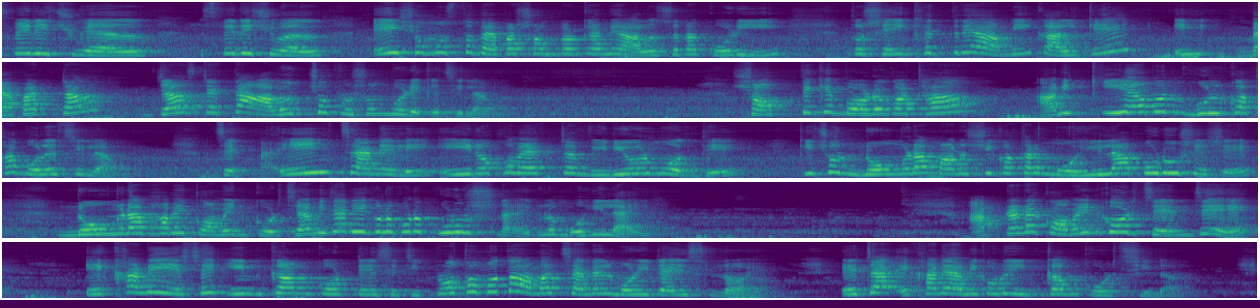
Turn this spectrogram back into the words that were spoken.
স্পিরিচুয়াল স্পিরিচুয়াল এই সমস্ত ব্যাপার সম্পর্কে আমি আলোচনা করি, তো সেই ক্ষেত্রে আমি কালকে এই ব্যাপারটা জাস্ট একটা আলোচ্য প্রসঙ্গ রেখেছিলাম। সব থেকে বড় কথা আমি কি এমন ভুল কথা বলেছিলাম যে এই চ্যানেলে এই রকম একটা ভিডিওর মধ্যে কিছু নোংরা মানসিকতার মহিলা পুরুষ এসে নোংরাভাবে কমেন্ট করছে? আমি জানি এগুলো কোনো পুরুষ না, এগুলো মহিলাই। আপনারা কমেন্ট করছেন যে এখানে এসে ইনকাম করতে এসেছি। প্রথমত আমার চ্যানেল মনিটাইজ নয়। এটা এখানে আমি কোনো ইনকাম করছি না।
